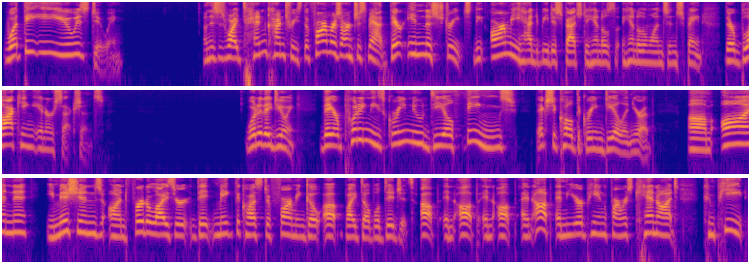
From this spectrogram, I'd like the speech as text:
What the EU is doing, and this is why 10 countries, the farmers aren't just mad, they're in the streets. The army had to be dispatched to handle, handle the ones in Spain. They're blocking intersections. What are they doing? They are putting these Green New Deal things, they actually call it the Green Deal in Europe, um, on emissions, on fertilizer that make the cost of farming go up by double digits, up and up and up and up. And the European farmers cannot compete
